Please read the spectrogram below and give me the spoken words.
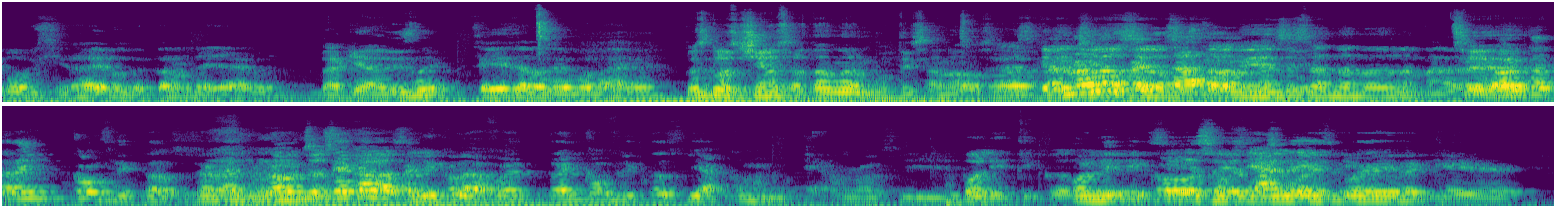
publicidad y los vetaron de allá, güey. ¿De aquí a Disney? Sí, de los de Mulan, güey. Pues es que los chinos ahorita andan en putiza, ¿no? O sea, Es que no los estadounidenses andan dando en la madre. Sí. Ahorita traen conflictos, o sea, Hay no, deja la película, fue, traen conflictos ya como internos y Políticos. políticos, Sí, sociales, güey, de que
